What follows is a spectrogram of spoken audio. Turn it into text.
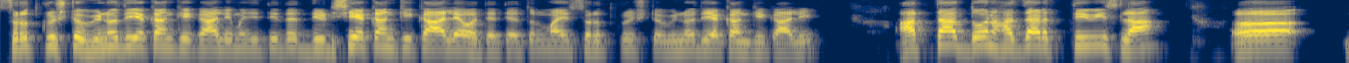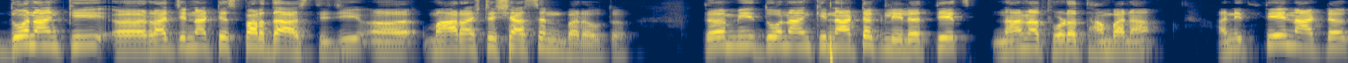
सर्वोत्कृष्ट विनोदी एकांकिका आली. म्हणजे तिथं दीडशे एकांकिका आल्या होत्या. त्यातून माझी सर्वोत्कृष्ट विनोदी एकांकिका आली. आत्ता दोन हजार तेवीसला दोन अंकी राज्य नाट्य स्पर्धा असते जी महाराष्ट्र शासन भरवतं. तर मी दोन अंकी नाटक लिहिलं तेच नाना थोडं थांबा ना. आणि ते नाटक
